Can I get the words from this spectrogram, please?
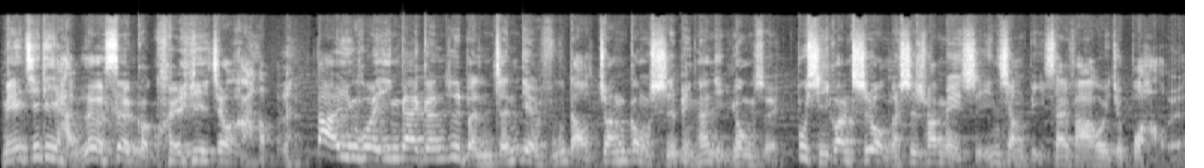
没集体喊“乐色滚回去”就好了。大运会应该跟日本整点福岛专供食品和饮用水。不习惯吃我们四川美食，影响比赛发挥就不好了。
